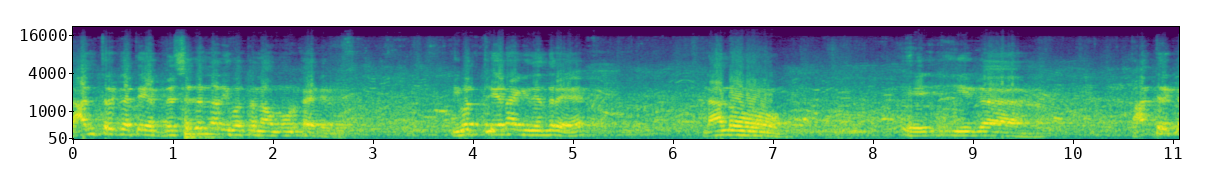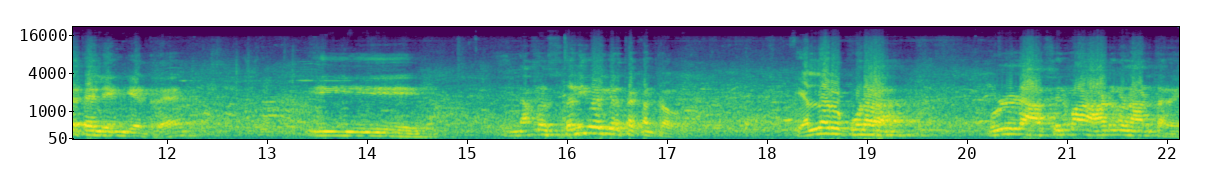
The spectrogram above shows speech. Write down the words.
ತಾಂತ್ರಿಕತೆಯ ಬೆಸಗನ್ನು ಇವತ್ತು ನಾವು ನೋಡ್ತಾ ಇದ್ದೇವೆ. ಇವತ್ತು ಏನಾಗಿದೆ ಅಂದರೆ, ನಾನು ಈಗ ತಾಂತ್ರಿಕತೆಯಲ್ಲಿ ಹೆಂಗೆ ಅಂದರೆ, ಈ ನಮ್ಮ ಸ್ಥಳೀಯವಾಗಿರ್ತಕ್ಕಂಥವ್ರು ಎಲ್ಲರೂ ಕೂಡ ಒಳ್ಳೆ ಆ ಸಿನಿಮಾ ಹಾಡುಗಳನ್ನ ಆಡ್ತಾರೆ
